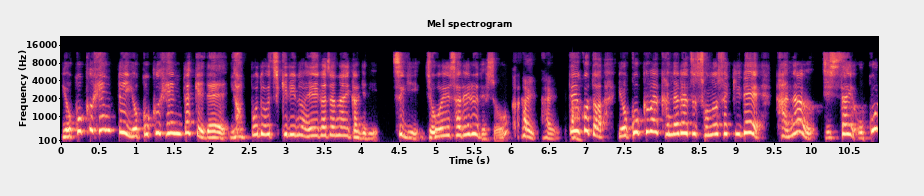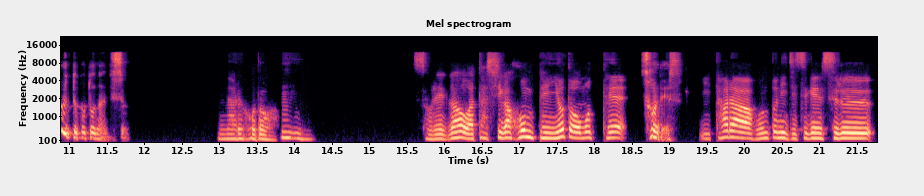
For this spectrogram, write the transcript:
予告編って予告編だけで、よっぽど打ち切りの映画じゃない限り、次上映されるでしょ？はい、はい。っていうことは、予告は必ずその先で叶う、実際起こるってことなんですよ。なるほど。うん。それが私が本編よと思ってそうです。いたら本当に実現する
